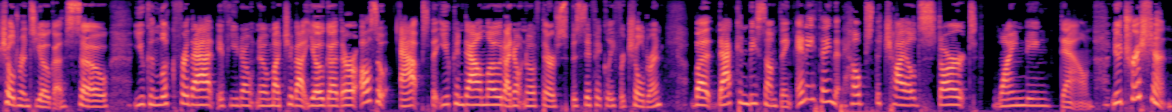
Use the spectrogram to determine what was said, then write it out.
children's yoga. So you can look for that if you don't know much about yoga. There are also apps that you can download. I don't know if they're specifically for children, but that can be something. Anything that helps the child start winding down. Nutrition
